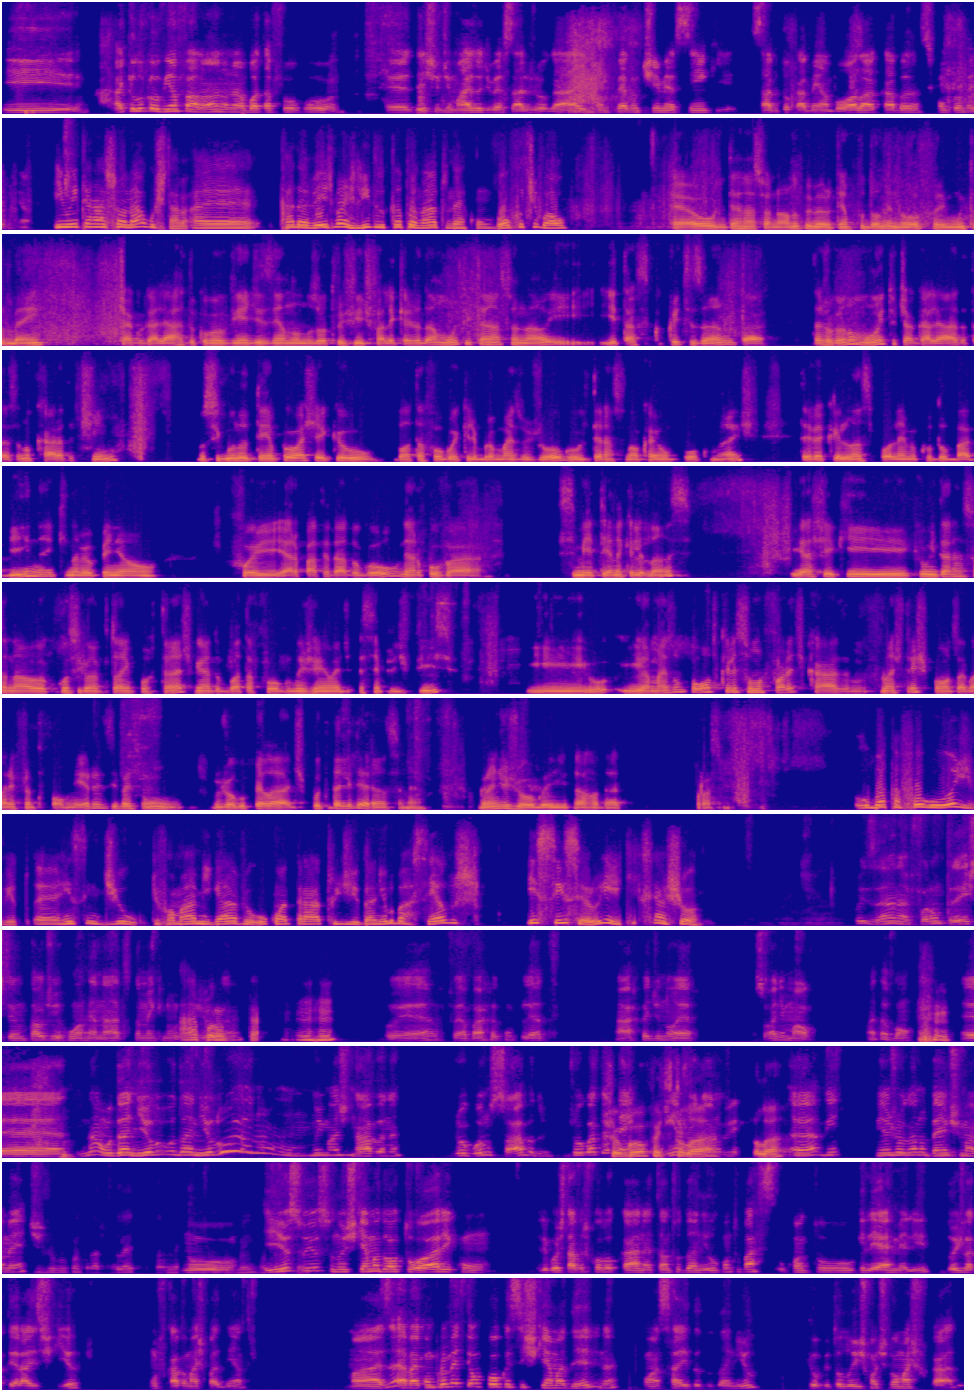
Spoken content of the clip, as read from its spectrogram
E aquilo que eu vinha falando, né? O Botafogo é, deixa demais o adversário jogar e quando pega um time assim que sabe tocar bem a bola, acaba se comprometendo. E o Internacional, Gustavo, é cada vez mais líder do campeonato, né? Com um bom futebol. É, o Internacional no primeiro tempo dominou, foi muito bem. Thiago Galhardo, como eu vinha dizendo nos outros vídeos, falei que ajuda muito o Internacional e, e tá se concretizando, tá, tá jogando muito o Thiago Galhardo, tá sendo o cara do time. No segundo tempo, eu achei que o Botafogo equilibrou mais o jogo, o Internacional caiu um pouco mais. Teve aquele lance polêmico do Babi, né, que na minha opinião foi era para ter dado o gol, né, era por se meter naquele lance. E achei que, que o Internacional conseguiu uma vitória importante, ganhar do Botafogo no Engenhão é, é sempre difícil. E, e é mais um ponto que ele soma fora de casa, mais três pontos. Agora enfrenta o Palmeiras e vai ser um, um jogo pela disputa da liderança, né? Grande jogo aí da rodada. Próximo. O Botafogo hoje, Vitor, é, rescindiu de forma amigável o contrato de Danilo Barcelos e Cícero. E o que, que você achou? Pois é, né? Foram três. Tem um tal de Juan Renato também que não Ah, foram. Tá. Uhum. Foi, é, foi a barca completa. A arca de Noé. Só animal. Mas tá bom. É, não, o Danilo, o Danilo eu não, não imaginava, né? Jogou no sábado, jogou até bem. Jogou, foi Vinha titular. jogando, vi- Titular. é, vinha, vinha jogando bem ultimamente. Jogou contra o Atlético também. No, jogou isso, isso, no esquema do Autuori com ele gostava de colocar, né, tanto o Danilo quanto o, Bar... quanto o Guilherme ali, dois laterais esquerdos, um ficava mais para dentro. Mas é, vai comprometer um pouco esse esquema dele, né, com a saída do Danilo, que o Vitor Luiz continua machucado.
